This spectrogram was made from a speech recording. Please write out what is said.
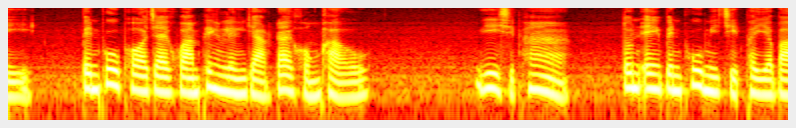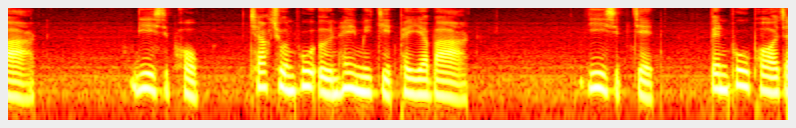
24. เป็นผู้พอใจความเพ่งเล็งอยากได้ของเขา 25. ตนเองเป็นผู้มีจิตพยาบาท 26. ชักชวนผู้อื่นให้มีจิตพยาบาท 27. เป็นผู้พอใจ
